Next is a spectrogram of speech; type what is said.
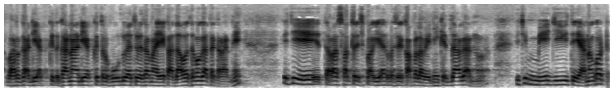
වර්ග අඩියක් විතර ඝන අඩියක් විතර කූඩු ඇතුලේ තමයි ඒක දවසම ගත කරන්නේ. ඉතින් ඒ තවත් 45 ගියාට පස්සේ කපලා වෙන එකෙක් දා ගන්නවා. ඉතින් මේ ජීවිතේ යනකොට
